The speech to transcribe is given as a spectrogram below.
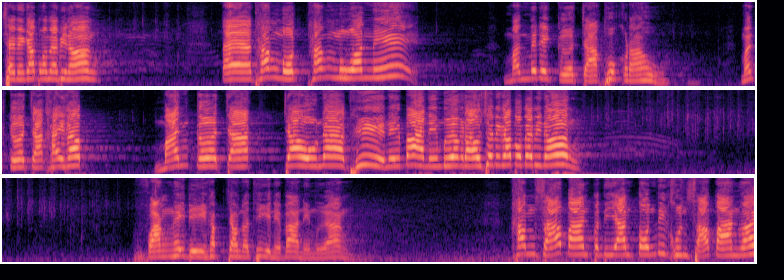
ใช่ไหมครับพ่อแม่พี่น้อง แต่ทั้งหมดทั้งมวลนี้ มันไม่ได้เกิดจากพวกเรา มันเกิดจากใครครับ มันเกิดจากเจ้าหน้าที่ในบ้านในเมืองเราใช่ไหมครับพ่อแม่พี่น้อง ฟังให้ดีครับเจ้าหน้าที่ในบ้านในเมืองคำสาบานปฏิญาณตนที่คุณสาบานไว้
